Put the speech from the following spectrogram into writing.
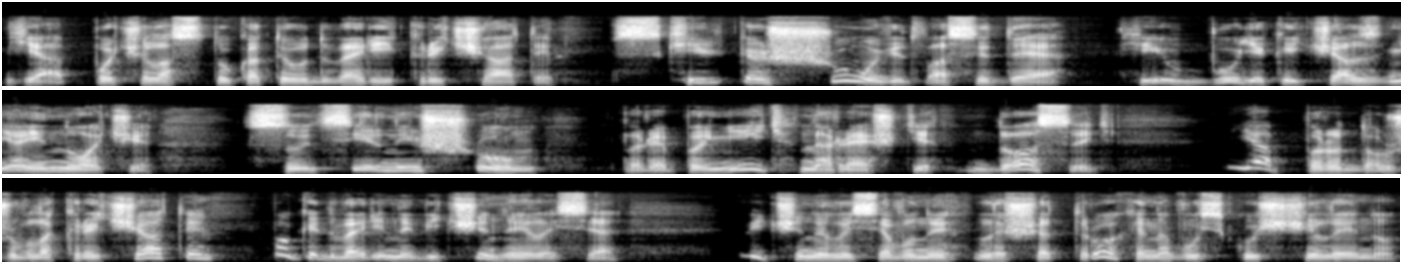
я почала стукати у двері і кричати Скільки шуму від вас іде, і в будь-який час дня і ночі. Суцільний шум. Перепиніть нарешті, досить. Я продовжувала кричати, поки двері не відчинилися. Відчинилися вони лише трохи на вузьку щілину,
